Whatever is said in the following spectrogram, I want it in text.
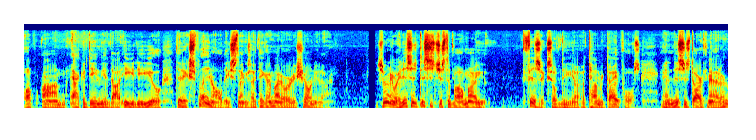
up on academia.edu that explain all these things. I think I might have already shown you that. So anyway, this is this is just about my physics of the uh, atomic dipoles, and this is dark matter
